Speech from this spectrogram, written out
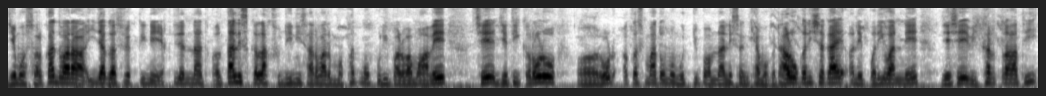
જેમાં સરકાર દ્વારા ઈજાગ્રસ્ત વ્યક્તિને એક્સિડન્ટના અડતાલીસ કલાક સુધીની સારવાર મફતમાં પૂરી પાડવામાં આવે છે, જેથી કરોડો રોડ અકસ્માતોમાં મૃત્યુ પામનારની સંખ્યામાં ઘટાડો કરી શકાય અને પરિવારને જે છે વિખરતાથી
